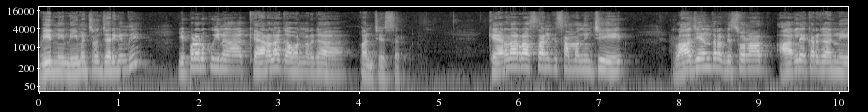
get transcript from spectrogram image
వీరిని నియమించడం జరిగింది. ఇప్పటివరకు ఈయన కేరళ గవర్నర్గా పనిచేశారు. కేరళ రాష్ట్రానికి సంబంధించి రాజేంద్ర విశ్వనాథ్ ఆర్లేకర్ గారిని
